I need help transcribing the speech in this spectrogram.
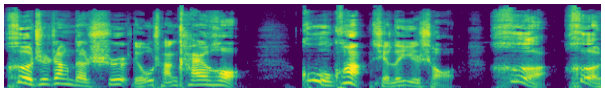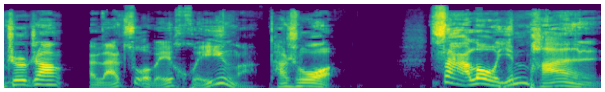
贺知章的诗流传开后，顾况写了一首《贺贺知章》来作为回应啊。他说：“撒漏银盘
